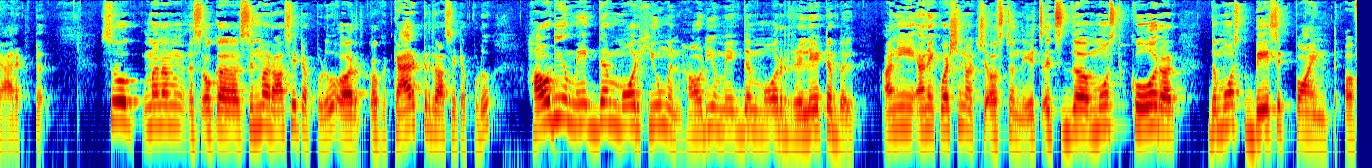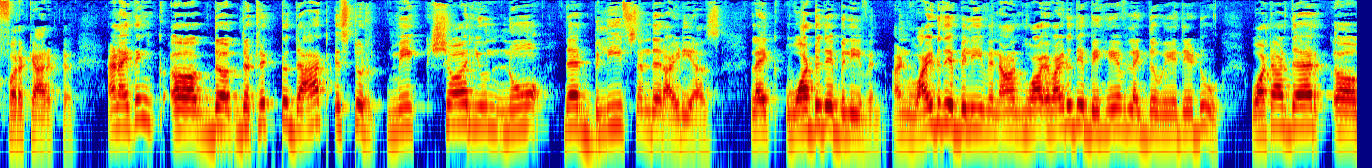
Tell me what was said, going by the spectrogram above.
character. So మనం ఒక సినిమా రాసేటప్పుడు ఆర్ ఒక క్యారెక్టర్ రాసేటప్పుడు how do you make them more human how do you make them more relatable అని అనే క్వశ్చన్ వచ్చి వస్తుంది. It's it's the most core or the most basic point of, for a character. And i think uh, the the trick to that is to make sure you know their beliefs and their ideas. Like what do they believe in? And why do they believe in and why, why do they behave like the way they do? What are their uh,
